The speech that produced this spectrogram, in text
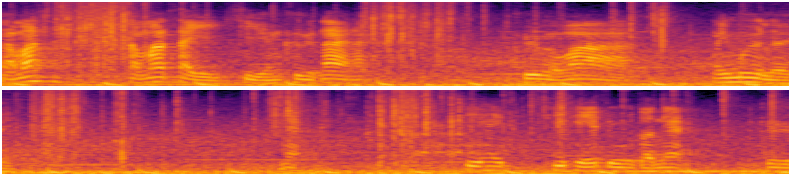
สามารถสามารถใส่ขี่กลางคืนได้นะ คือแบบว่า ไม่มืดเลย เนี่ย ที่ให้ที่เทสดูตอนเนี้ย คือ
